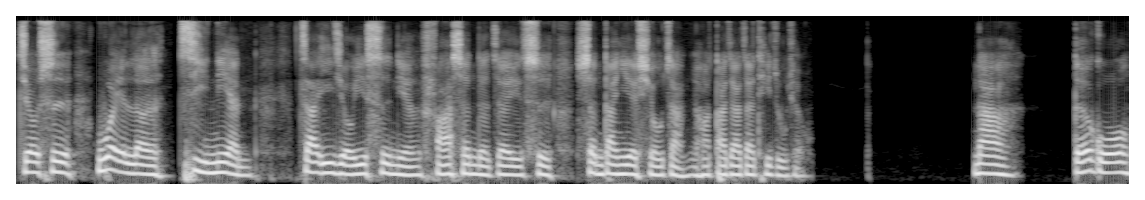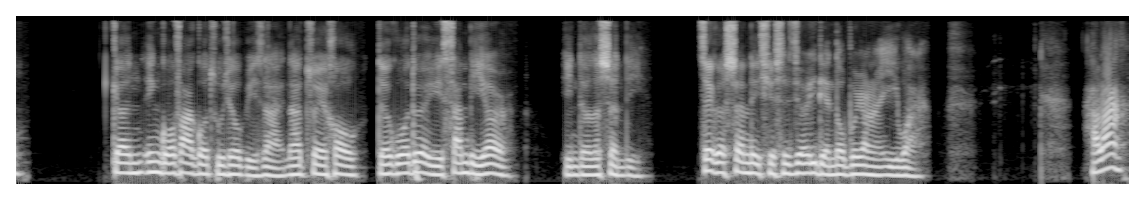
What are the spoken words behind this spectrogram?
就是为了纪念在一九一四年发生的这一次圣诞夜休战，然后大家在踢足球。那德国。跟英国、法国足球比赛，那最后德国队以三比二赢得了胜利。这个胜利其实就一点都不让人意外。好啦，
